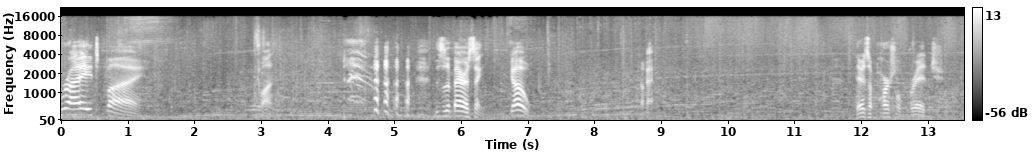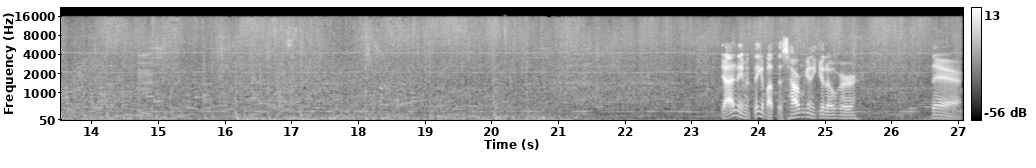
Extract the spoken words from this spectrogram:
Right by. Come on. this is embarrassing. Go. Okay. There's a partial bridge. Hmm. Yeah, I didn't even think about this. How are we going to get over there?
